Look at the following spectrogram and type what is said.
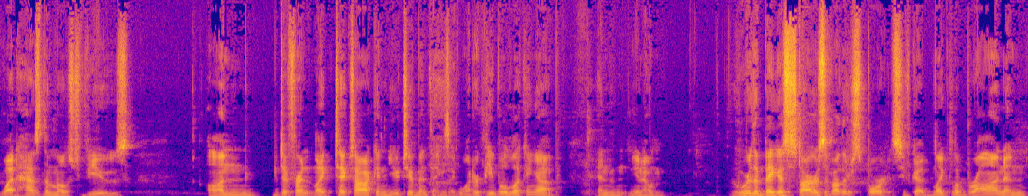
what has the most views on different like TikTok and YouTube and things. Like, what are people looking up? And you know, who are the biggest stars of other sports? You've got like LeBron and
